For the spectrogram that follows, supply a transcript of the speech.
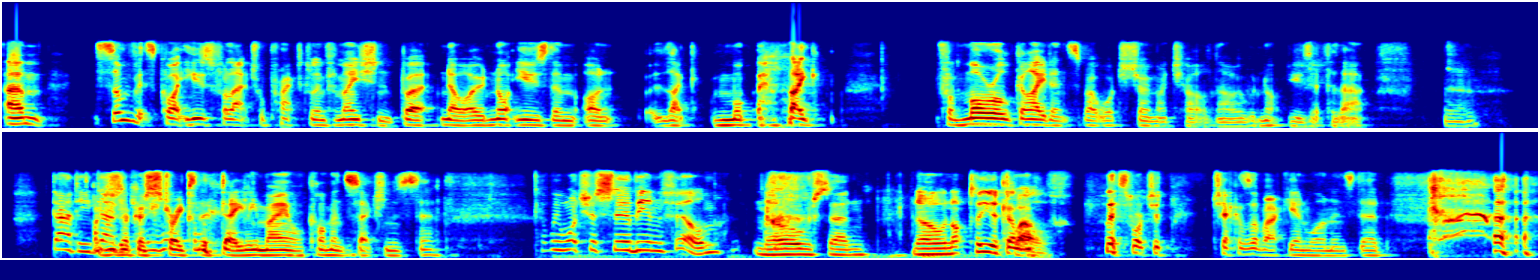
um, some of it's quite useful actual practical information but no i would not use them on like mo- like for moral guidance about what to show my child. No i would not use it for that. Yeah. daddy daddy just go straight to the daily mail comment section instead can we watch a serbian film no son no not till you're Come 12 on. let's watch a czechoslovakian one instead i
